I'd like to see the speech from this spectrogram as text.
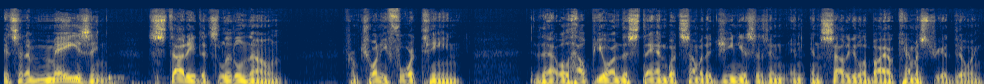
It's an amazing study that's little known from 2014 that will help you understand what some of the geniuses in, in, in cellular biochemistry are doing,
